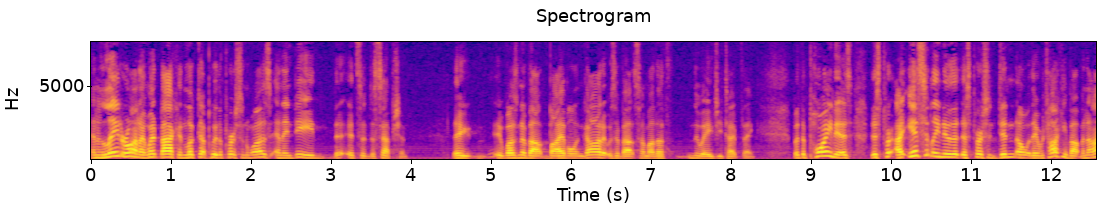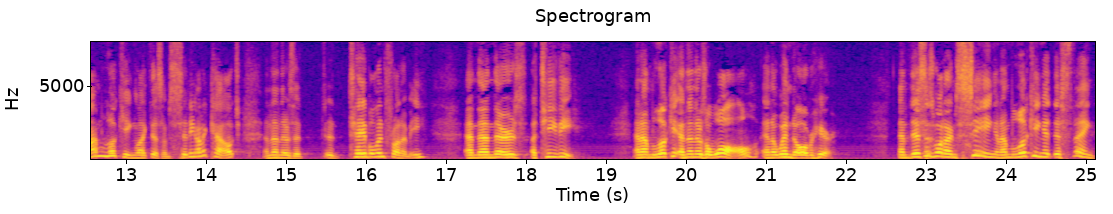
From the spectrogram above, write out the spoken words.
And later on, I went back and looked up who the person was, and indeed, it's a deception. They, it wasn't about Bible and God, it was about some other new agey type thing. But the point is, this per- I instantly knew that this person didn't know what they were talking about. But now I'm looking like this. I'm sitting on a couch, and then there's a, a table in front of me, and then there's a TV. And I'm looking, and then there's a wall and a window over here. And this is what I'm seeing, and I'm looking at this thing.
